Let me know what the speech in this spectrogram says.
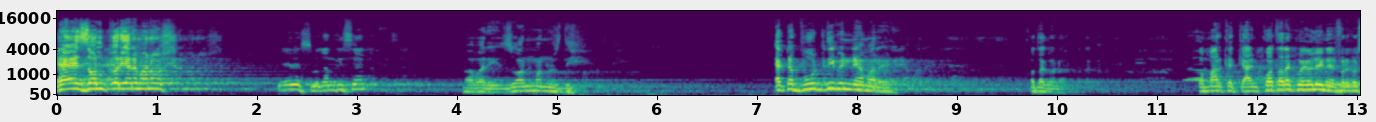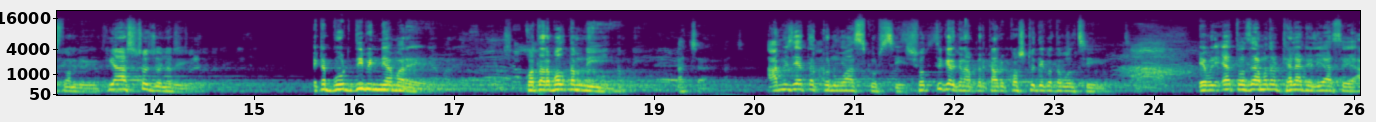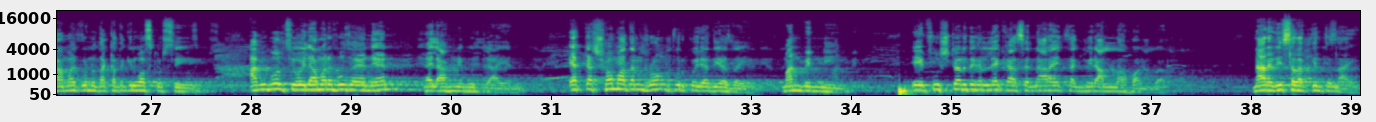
এই জলকরিয়ার মানুষ। এরে স্লোগান দিছে? বাবারি জন মানুষ দি। একটা ভোট দিবেন নি আমারে। কথা কনা মার্কে কি আমি কথাটা কয়ে হলি না, এরপরে করছি তোমার কি আশ্চর্য না রে? একটা ভোট দিবেন নি আমারে? কথাটা বলতাম নি? আচ্ছা আমি যে এতক্ষণ ওয়াজ করছি, সত্যিকার কেন আপনার কারও কষ্ট দিয়ে কথা বলছি? এবং এত যে আমাদের ঠেলা ঠেলি আছে, আমার কোনো ধাক্কা ধাক্কির ওয়াজ করছি? আমি বলছি, ওইলে আমার বুঝাইয়া নেন, নাইলে আপনি বুঝাইয়েন। একটা সমাধান রংপুর কইরা দেওয়া যায়, মানবেন নি? এই পুস্টার দেখেন লেখা আছে, নারায় তাকবীর আল্লাহ আকবার। নারায় রিসালাত কিন্তু নাই।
